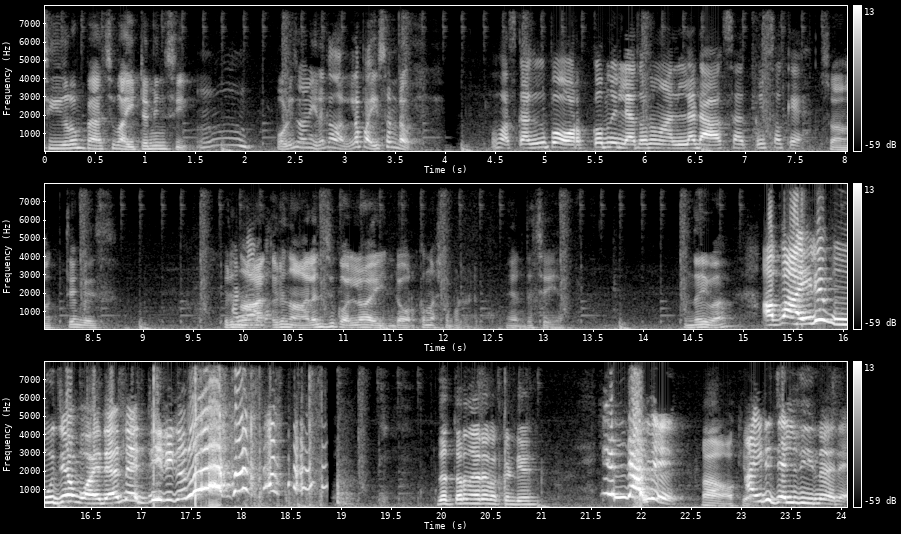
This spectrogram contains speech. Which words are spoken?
serum patch vitamin C പൊളി സാധനം ഇതിനൊക്കെ നല്ല പൈസ ഉണ്ടാവും. ഫസ്കാക്ക് ഇപ്പൊ ഉറക്കൊന്നും ഇല്ലാത്തോണ്ട് നല്ല ഡാർക്ക് സർക്കിൾസ് ഒക്കെ. സത്യം ഗൈസ് ഒരു നാലഞ്ച് കൊല്ലമായി എന്റെ ഉറക്കം നഷ്ടപ്പെട്ടിട്ട്. എന്താ ചെയ്യാ? അപ്പൊ അതിൽ പൂജ്യം പോയത് തെറ്റിയിരിക്കുന്നു. ഇത് എത്ര നേരം വെക്കണ്ടേ എന്താന്ന്? ആ ഓക്കെ. അതിന്റെ ജെല്ല് തീരുന്നവരെ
